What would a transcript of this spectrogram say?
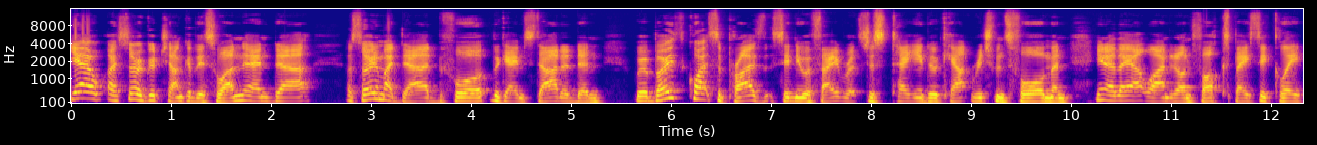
Yeah, I saw a good chunk of this one, and uh, I saw it to my dad before the game started, and we were both quite surprised that Sydney were favourites, just taking into account Richmond's form. And, you know, they outlined it on Fox basically.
